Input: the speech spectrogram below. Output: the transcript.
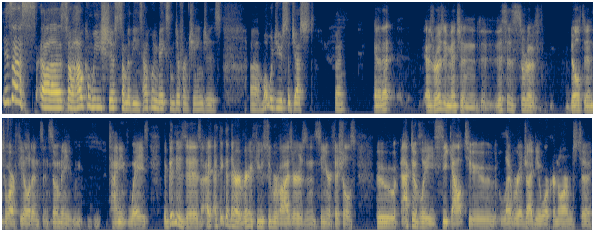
is us. Uh, so how can we shift some of these? How can we make some different changes um, what would you suggest ben yeah that as rosie mentioned this is sort of built into our field in, in so many tiny ways. The good news is I, I, think that there are very few supervisors and senior officials who actively seek out to leverage ideal worker norms to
